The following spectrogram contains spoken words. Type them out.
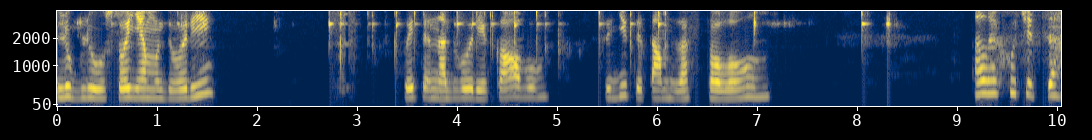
Люблю у своєму дворі пити на дворі каву, сидіти там за столом. Але хочеться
